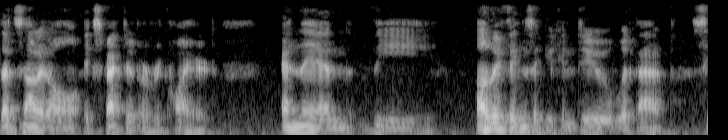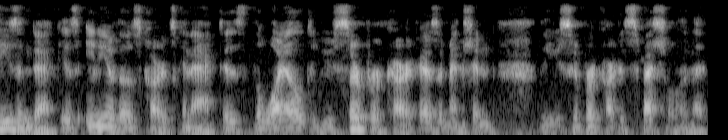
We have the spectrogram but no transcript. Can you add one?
that's not at all expected or required. And then the other things that you can do with that season deck is any of those cards can act as the wild usurper card. As I mentioned, the usurper card is special in that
